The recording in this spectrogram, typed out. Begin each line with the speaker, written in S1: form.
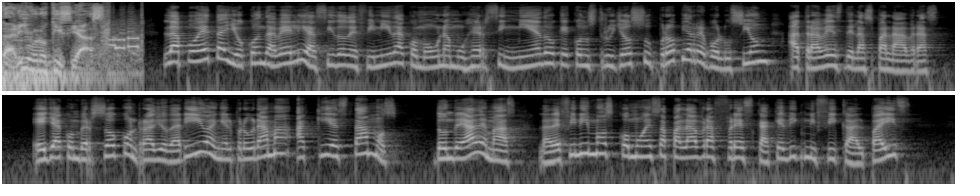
S1: Darío Noticias.
S2: La poeta Yoconda Belli ha sido definida como una mujer sin miedo que construyó su propia revolución a través de las palabras. Ella conversó con Radio Darío en el programa Aquí estamos, donde además la definimos como esa palabra fresca que dignifica al país.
